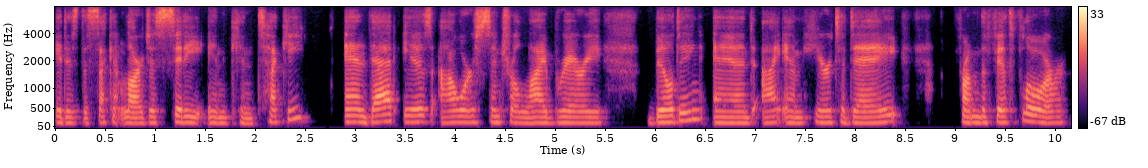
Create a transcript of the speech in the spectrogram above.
It is the second largest city in Kentucky, and that is our Central Library building. And I am here today from the fifth floor,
